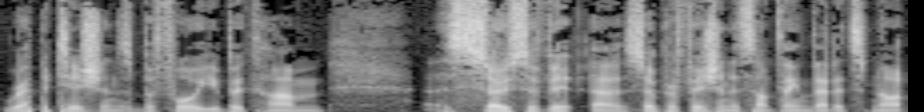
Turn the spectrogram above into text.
repetitions before you become so uh, so proficient at something that it's not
